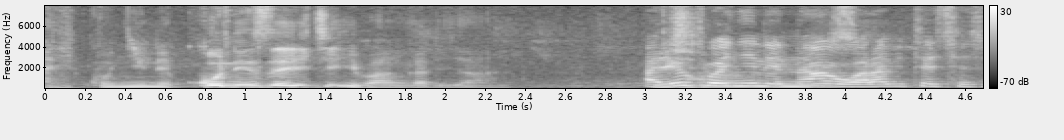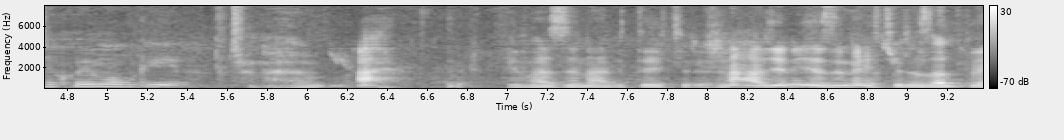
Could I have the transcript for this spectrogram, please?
Ariko nyine ko nizeye iki? Ibanga ryanjye. Ariko nyine nawe warabitekereje kubimubwira. Ibaze nabitekereje. Ntabyo nigeze ntekereza pe.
